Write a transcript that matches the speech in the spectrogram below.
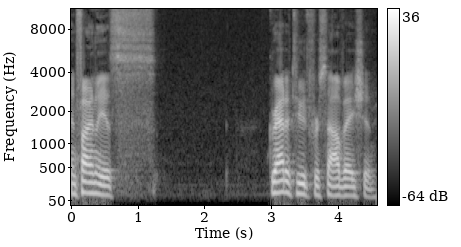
And finally, it's gratitude for salvation.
